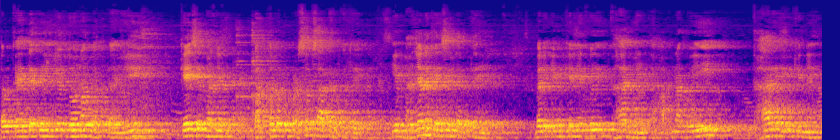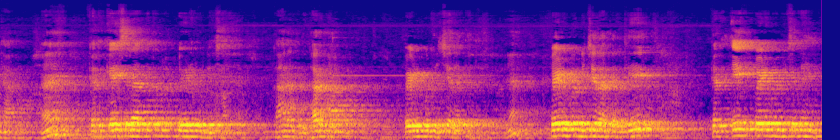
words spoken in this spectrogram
तब कहते थे जो दोनों भक्त हैं कैसे भजन? भक्त लोग प्रशंसा करते थे। ये भजन कैसे करते हैं? बल्कि इनके लिए कोई घर नहीं था, अपना कोई घर इनके नहीं था। हैं? कहते, कैसे रहते थे? बोले, पेड़ के नीचे। कहाँ रहते थे? घर कहाँ पर पेड़ के नीचे रहते थे। हैं? पेड़ के नीचे रह करके कहते, एक पेड़ के नीचे नहीं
